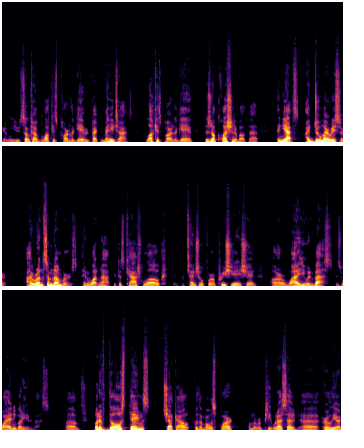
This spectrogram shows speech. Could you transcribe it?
I mean, you sometimes luck is part of the game. In fact, many times luck is part of the game. There's no question about that. And yes, I do my research. I run some numbers and whatnot because cash flow and potential for appreciation are why you invest. Is why anybody invests. Um, but if those things check out for the most part, I'm going to repeat what I said uh, earlier,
